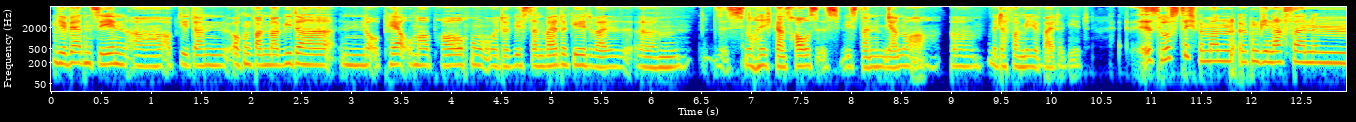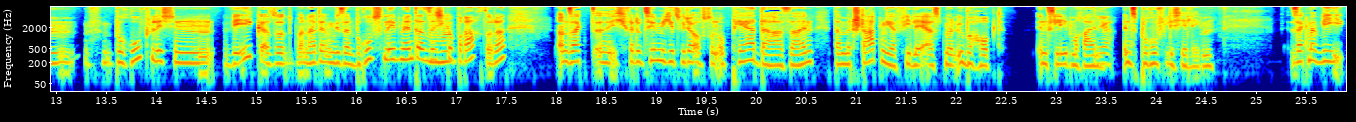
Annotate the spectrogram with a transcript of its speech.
wir werden sehen, äh, ob die dann irgendwann mal wieder eine Au-pair-Oma brauchen oder wie es dann weitergeht, weil ähm, es noch nicht ganz raus ist, wie es dann im Januar äh, mit der Familie weitergeht. ist lustig, wenn man irgendwie nach seinem beruflichen Weg, also man hat irgendwie sein Berufsleben hinter sich mhm. gebracht, oder? Und sagt, äh, ich reduziere mich jetzt wieder auf so ein Au-pair-Dasein. Damit starten ja viele erstmal überhaupt ins Leben rein, ja. ins berufliche Leben. Sag mal, wie,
